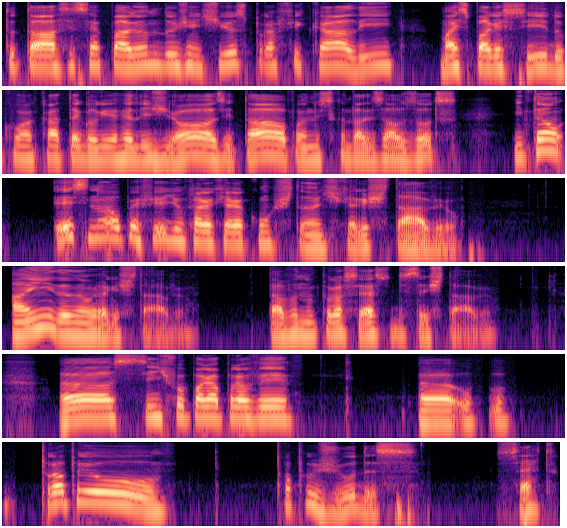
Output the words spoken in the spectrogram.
tu tá se separando dos gentios para ficar ali mais parecido com a categoria religiosa e tal, para não escandalizar os outros. Então, esse não é o perfil de um cara que era constante, que era estável. Ainda não era estável. Estava no processo de ser estável. Uh, se a gente for parar para ver uh, o próprio próprio Judas, certo?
